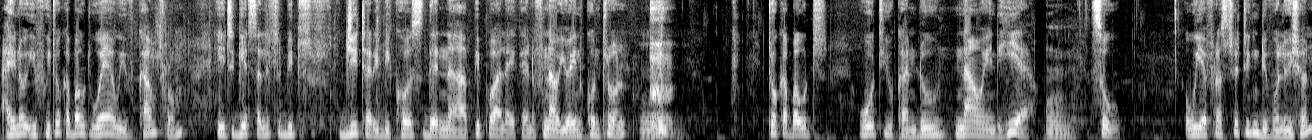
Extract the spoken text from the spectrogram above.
I know if we talk about where we've come from, it gets a little bit jittery because then uh, people are like, kind of now you're in control. talk about what you can do now and here. So, we are frustrating devolution,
